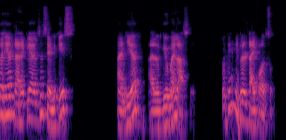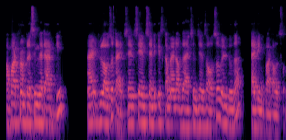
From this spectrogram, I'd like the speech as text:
So here directly I'll say send keys. And here I'll give my last name. Okay, it will type also. Apart from pressing the tab key, and it will also type. Same, same send keys command of the action chains also will do the typing part also.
